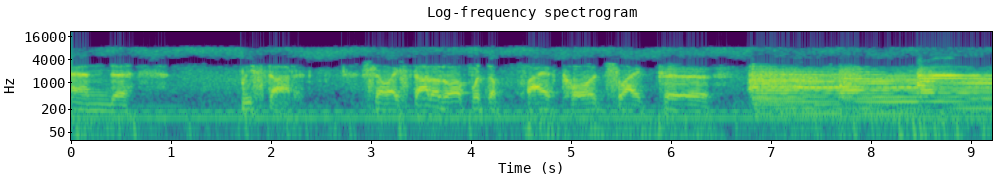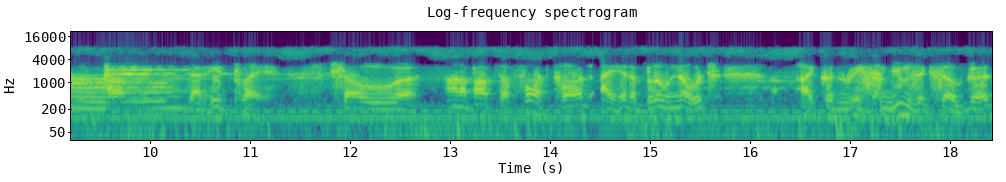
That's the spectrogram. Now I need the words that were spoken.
and uh, we started. So I started off with the five chords like that he'd play. So uh, on about the fourth chord, I hit a blue note. I couldn't read the music so good,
